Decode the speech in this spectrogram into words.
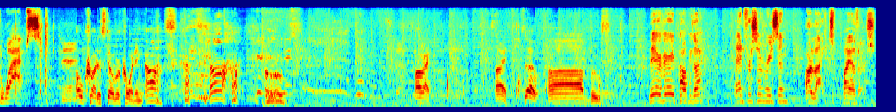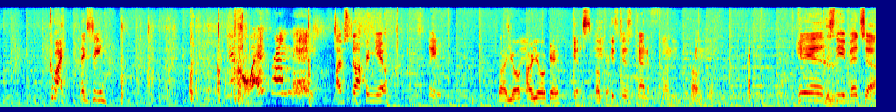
go. Swaps. Oh crud, it's still recording. Ah! ah! Oops. Alright. Alright, so, uh, booth. They are very popular, and for some reason are liked by others. Goodbye. Next scene. Get away from me! I'm stopping you. Hey. So are you, are you okay? Yes. Okay. It's just kind of funny. Oh, okay. Here is the inventor.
